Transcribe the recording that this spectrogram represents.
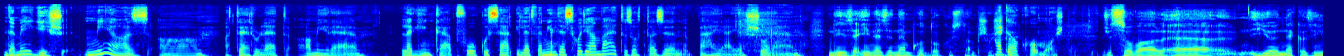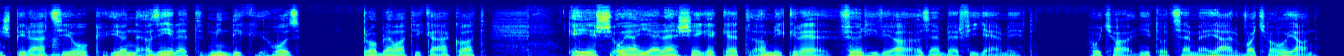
De mégis mi az a, a terület, amire leginkább fókuszál, illetve mindez hogyan változott az ön pályája során? Nézze, én ezen nem gondolkoztam sosem. Hát akkor most egy kicsit. Szóval jönnek az inspirációk, jönne, az élet mindig hoz problematikákat, és olyan jelenségeket, amikre fölhívja az ember figyelmét, hogyha nyitott szemmel jár, vagy ha olyan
